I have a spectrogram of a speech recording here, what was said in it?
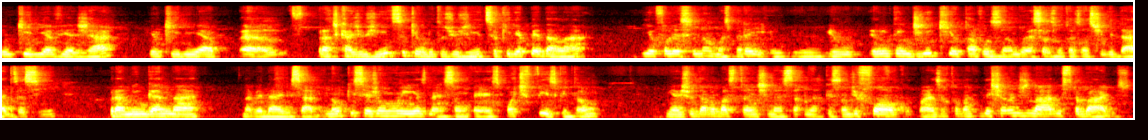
eu queria viajar, eu queria uh, praticar jiu-jitsu, que eu luto jiu-jitsu, eu queria pedalar, e eu falei assim, não, mas peraí, eu, eu, eu, eu entendi que eu estava usando essas outras atividades assim para me enganar, na verdade, sabe? Não que sejam ruins, né? São é, esporte físico, então me ajudava bastante nessa na questão de foco, mas eu acabava deixando de lado os trabalhos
